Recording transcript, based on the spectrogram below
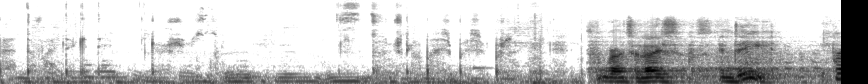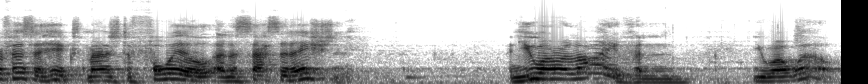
Ben tuvalete gideyim. Görüşürüz. Tunç'la baş başa bırakayım. Congratulations. Indeed. Professor Hicks managed to foil an assassination. And you are alive and you are well.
